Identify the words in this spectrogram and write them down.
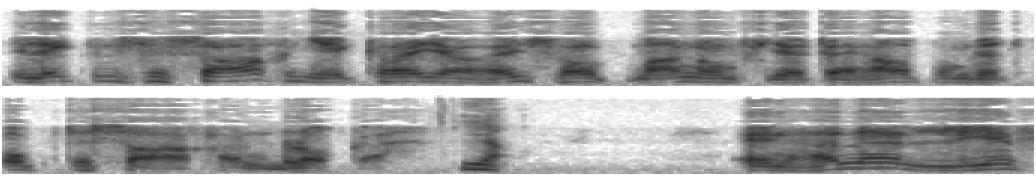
elektriese saag en jy kry jou huishulpman om vir jou te help om dit op te saag in blokke. ja. En hulle leef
